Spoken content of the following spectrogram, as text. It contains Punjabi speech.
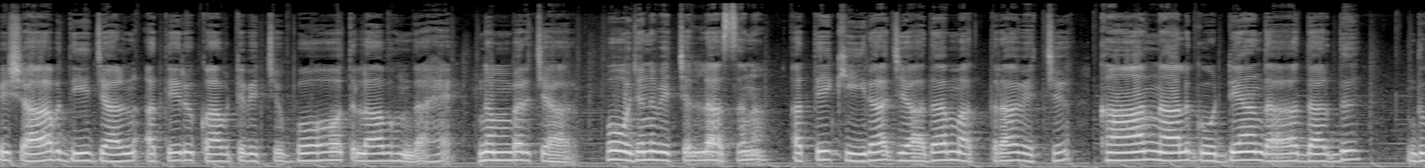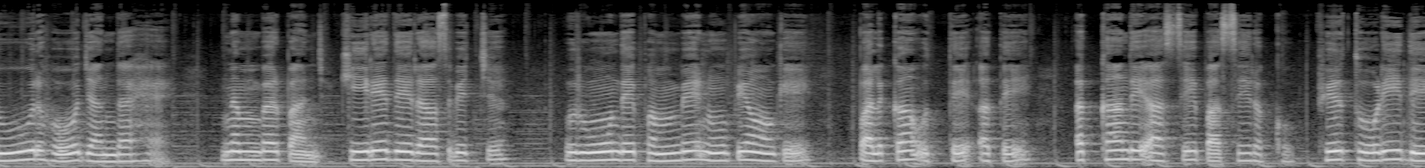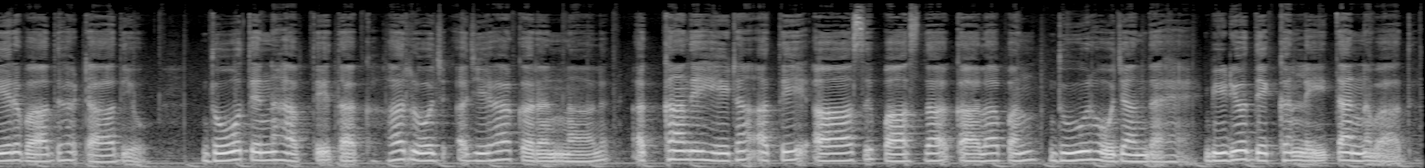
ਪਿਸ਼ਾਬ ਦੀ ਜਲਨ ਅਤੇ ਰੁਕਾਵਟ ਵਿੱਚ ਬਹੁਤ ਲਾਭ ਹੁੰਦਾ ਹੈ। ਨੰਬਰ 4 ਭੋਜਨ ਵਿੱਚ ਲਸਣ ਅਤੇ ਖੀਰਾ ਜ਼ਿਆਦਾ ਮਾਤਰਾ ਵਿੱਚ ਖਾਣ ਨਾਲ ਗੋਡਿਆਂ ਦਾ ਦਰਦ ਦੂਰ ਹੋ ਜਾਂਦਾ ਹੈ। ਨੰਬਰ 5 ਖੀਰੇ ਦੇ ਰਸ ਵਿੱਚ ਰੂੰ ਦੇ ਫੰਬੇ ਨੂੰ ਭਿਉਂ ਕੇ ਪਲਕਾਂ ਉੱਤੇ ਅਤੇ ਅੱਖਾਂ ਦੇ ਆਸੇ-ਪਾਸੇ ਰੱਖੋ। ਫਿਰ ਥੋੜੀ ਦੇਰ ਬਾਅਦ ਹਟਾ ਦਿਓ। 2-3 ਹਫ਼ਤੇ ਤੱਕ ਹਰ ਰੋਜ਼ ਅਜਿਹਾ ਕਰਨ ਨਾਲ ਅੱਖਾਂ ਦੇ ਹੇਠਾਂ ਅਤੇ ਆਸ-ਪਾਸ ਦਾ ਕਾਲਾਪਨ ਦੂਰ ਹੋ ਜਾਂਦਾ ਹੈ। ਵੀਡੀਓ ਦੇਖਣ ਲਈ ਧੰਨਵਾਦ।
